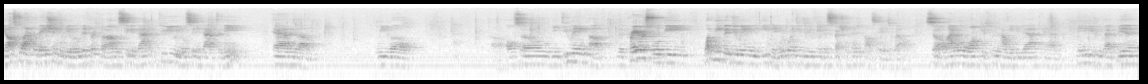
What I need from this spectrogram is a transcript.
gospel acclamation will be a little different, but I will sing it back to you and you'll sing it back to me. And um, we will also be doing, uh, the prayers will be what we've been doing in the evening, we're going to do for this special Pentecost day as well. So I will walk you through how we do that, and many of you who have been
